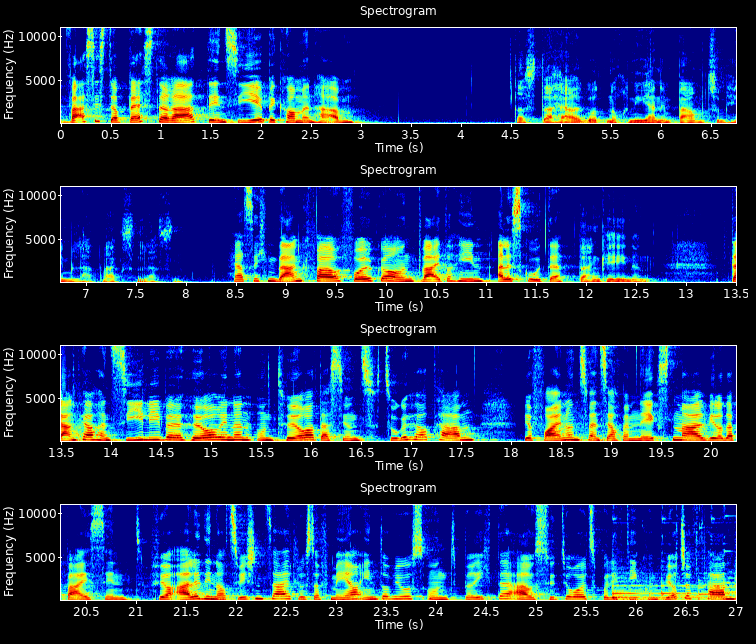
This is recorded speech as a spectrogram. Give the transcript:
Was ist der beste Rat, den Sie je bekommen haben? Dass der Herrgott noch nie einen Baum zum Himmel hat wachsen lassen. Herzlichen Dank, Frau Volker, und weiterhin alles Gute. Danke Ihnen. Danke auch an Sie, liebe Hörerinnen und Hörer, dass Sie uns zugehört haben. Wir freuen uns, wenn Sie auch beim nächsten Mal wieder dabei sind. Für alle, die in der Zwischenzeit Lust auf mehr Interviews und Berichte aus Südtirols Politik und Wirtschaft haben,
